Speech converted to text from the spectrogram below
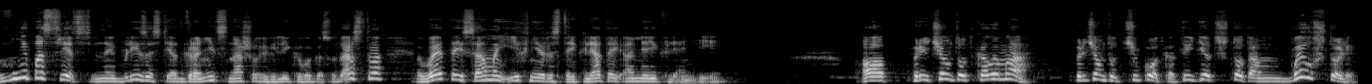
в непосредственной близости от границ нашего великого государства в этой самой ихней растреклятой Америкляндии. — А при чем тут Колыма? Причем тут Чукотка? Ты, дед, что там, был, что ли?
